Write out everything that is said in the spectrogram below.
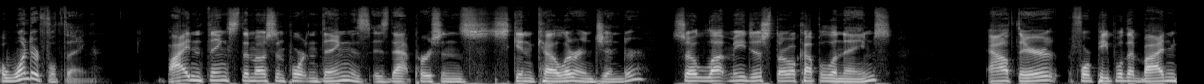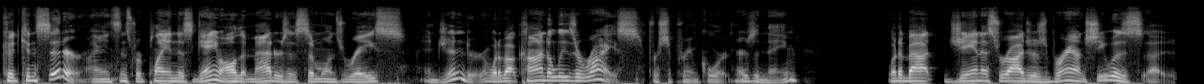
a wonderful thing. Biden thinks the most important thing is, is that person's skin color and gender. So let me just throw a couple of names out there for people that Biden could consider. I mean, since we're playing this game, all that matters is someone's race and gender. What about Condoleezza Rice for Supreme Court? There's a name. What about Janice Rogers Brown? She was a,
